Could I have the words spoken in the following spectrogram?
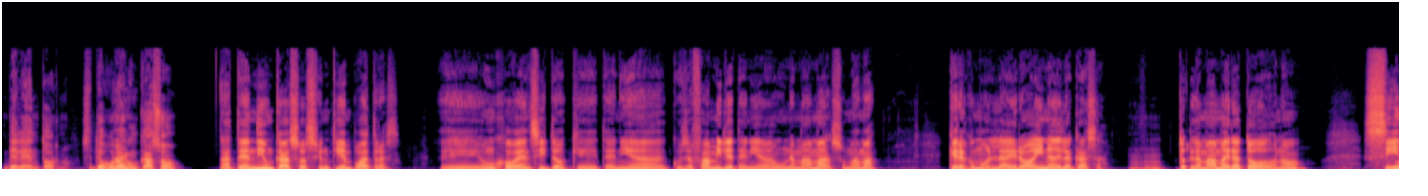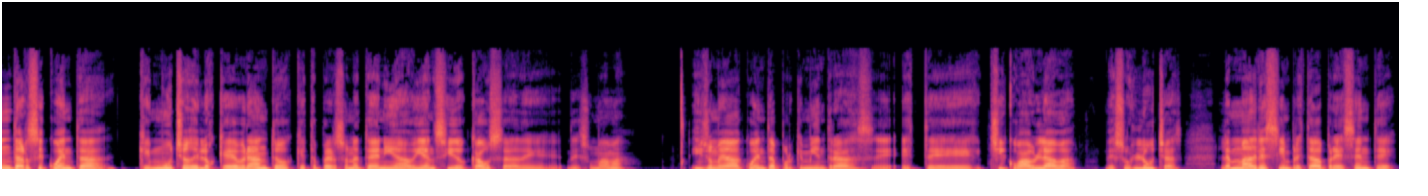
del entorno. ¿Se te ocurre algún caso? Atendí un caso hace un tiempo atrás de un jovencito que tenía, cuya familia tenía una mamá, su mamá, que era como la heroína de la casa. La mamá era todo, ¿no? Sin darse cuenta que muchos de los quebrantos que esta persona tenía habían sido causa de su mamá. Y yo me daba cuenta porque mientras eh, este chico hablaba de sus luchas, la madre siempre estaba presente,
